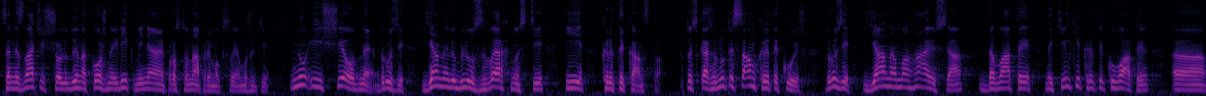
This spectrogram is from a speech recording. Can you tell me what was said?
це не значить, що людина кожний рік міняє просто напрямок в своєму житті. Ну і ще одне, друзі, я не люблю зверхності і критиканства. Хтось каже, ну ти сам критикуєш. Друзі, я намагаюся давати не тільки критикувати. Е,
